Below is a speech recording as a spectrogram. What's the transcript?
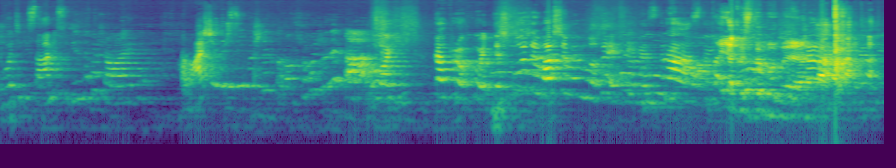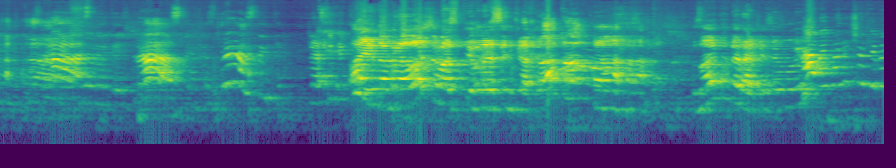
чого тільки самі собі не бажаєте. А ваші душі пішли хорошого жениха. Ой, та проходьте ж, може, вашими молитвами. Здравствуйте. Та якось то буде. Здравствуйте, здравствуйте. Здравствуйте. А і набралася у вас півнесенька хата. Знаєте, де раки зимують? А ви паничоки, ви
